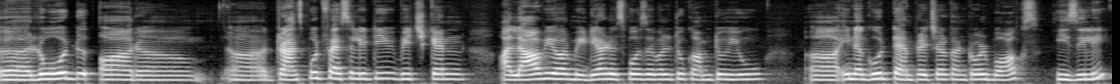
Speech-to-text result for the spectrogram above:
uh, road or uh, uh, transport facility which can allow your media disposable to come to you uh, in a good temperature control box easily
